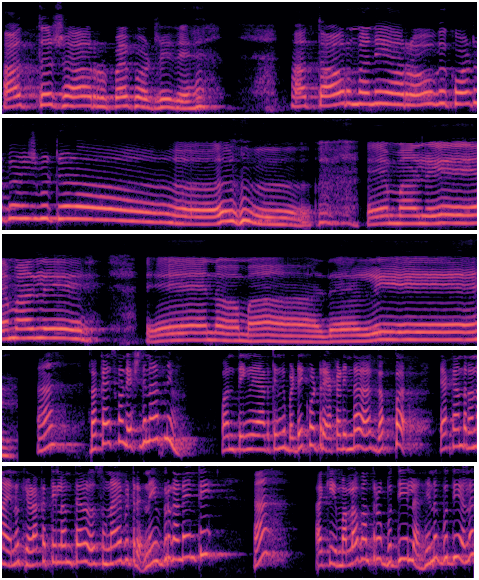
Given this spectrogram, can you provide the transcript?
ಹತ್ತು ಸಾವಿರ ರೂಪಾಯಿ ಕೊಟ್ಟಿದೆ ಆ ತವ್ರ ಮನೆ ಅವ್ರ ಹೋಗಿ ಕೊಟ್ಟು ಕಳಿಸ್ಬಿಟ್ಟಾಳ ಏ ಮಾಡಲಿ ಏ ಮಾಡಲಿ ಏನು ಮಾಡಲಿ ಒಂದು ತಿಂಗಳು ಎರಡು ತಿಂಗಳು ಬಡ್ಡಿ ಕೊಟ್ರಿ ಆ ಕಡೆಯಿಂದ ಗಪ್ಪ. ಯಾಕಂದ್ರೆ ನಾ ಏನು ಕೇಳಕತ್ತಿಲ್ಲ ಅಂತ ಸುಮ್ಮನೆ ಬಿಟ್ರೆ ನೀವು ಇಬ್ರು ಗಂಡ ಅಂತಿ ಆಕಿ ಮಲ್ಲಗಂತ್ರ ಬುದ್ಧಿ ಇಲ್ಲ ನಿನ್ನ ಬುದ್ಧಿ ಅಲ್ಲ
